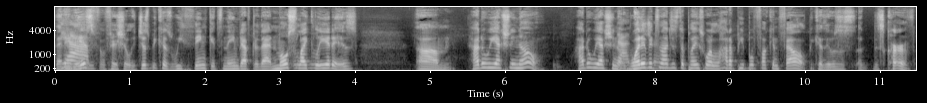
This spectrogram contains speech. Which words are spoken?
that Yeah. it is officially? Just because we think it's named after that, and most likely Mm-hmm. it is. Um, how do we actually know? How do we actually know? That's what if it's not just a place where a lot of people fucking fell because it was uh, this curve?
